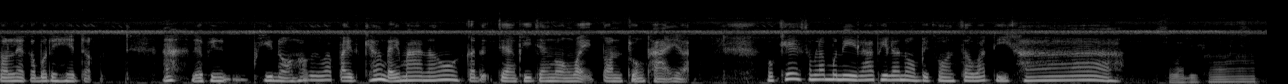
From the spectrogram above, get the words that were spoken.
ตอนแรกก็บ่ได้เฮ็ดดอกอะเดี๋ยวพี่พี่น้องเขาก็ว่าไปข้างใดมาเนาะก็ได้แจ้งพี่แจ้งน้องไว้ตอนช่วงท้ายล่ะ โอเคสำหรับมื้อนี้ลาพี่และน้องไปก่อนสวัสดีค่ะ สวัสดีครับ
